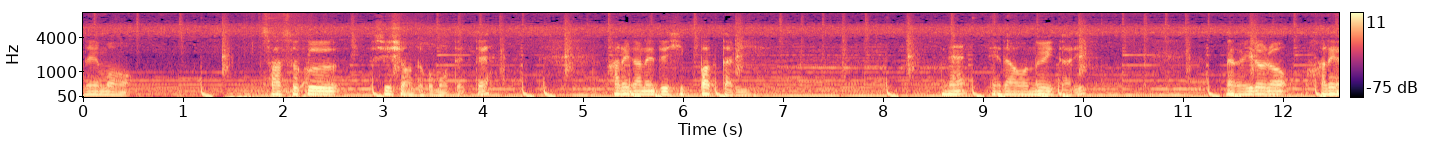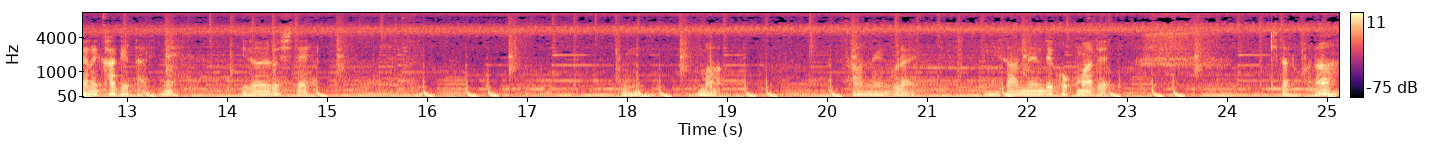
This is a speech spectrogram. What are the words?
でもう早速師匠のとこ持ってって。針金で引っ張ったりね枝を抜いたり。なんかいろいろ針金かけたりね。いろいろして。うん。まあ3年ぐらい23年でここまで来たのかな。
